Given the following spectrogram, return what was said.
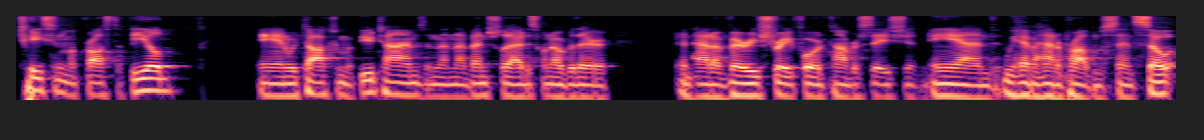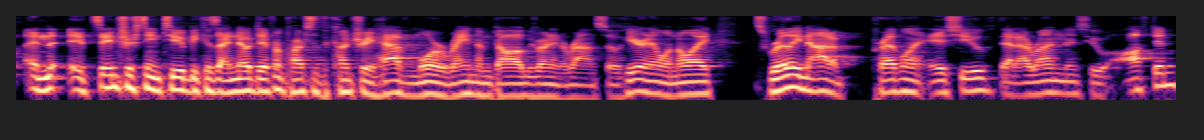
chasing them across the field, and we talked to them a few times. And then eventually, I just went over there and had a very straightforward conversation and we haven't had a problem since. So and it's interesting too because i know different parts of the country have more random dogs running around. So here in illinois it's really not a prevalent issue that i run into often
